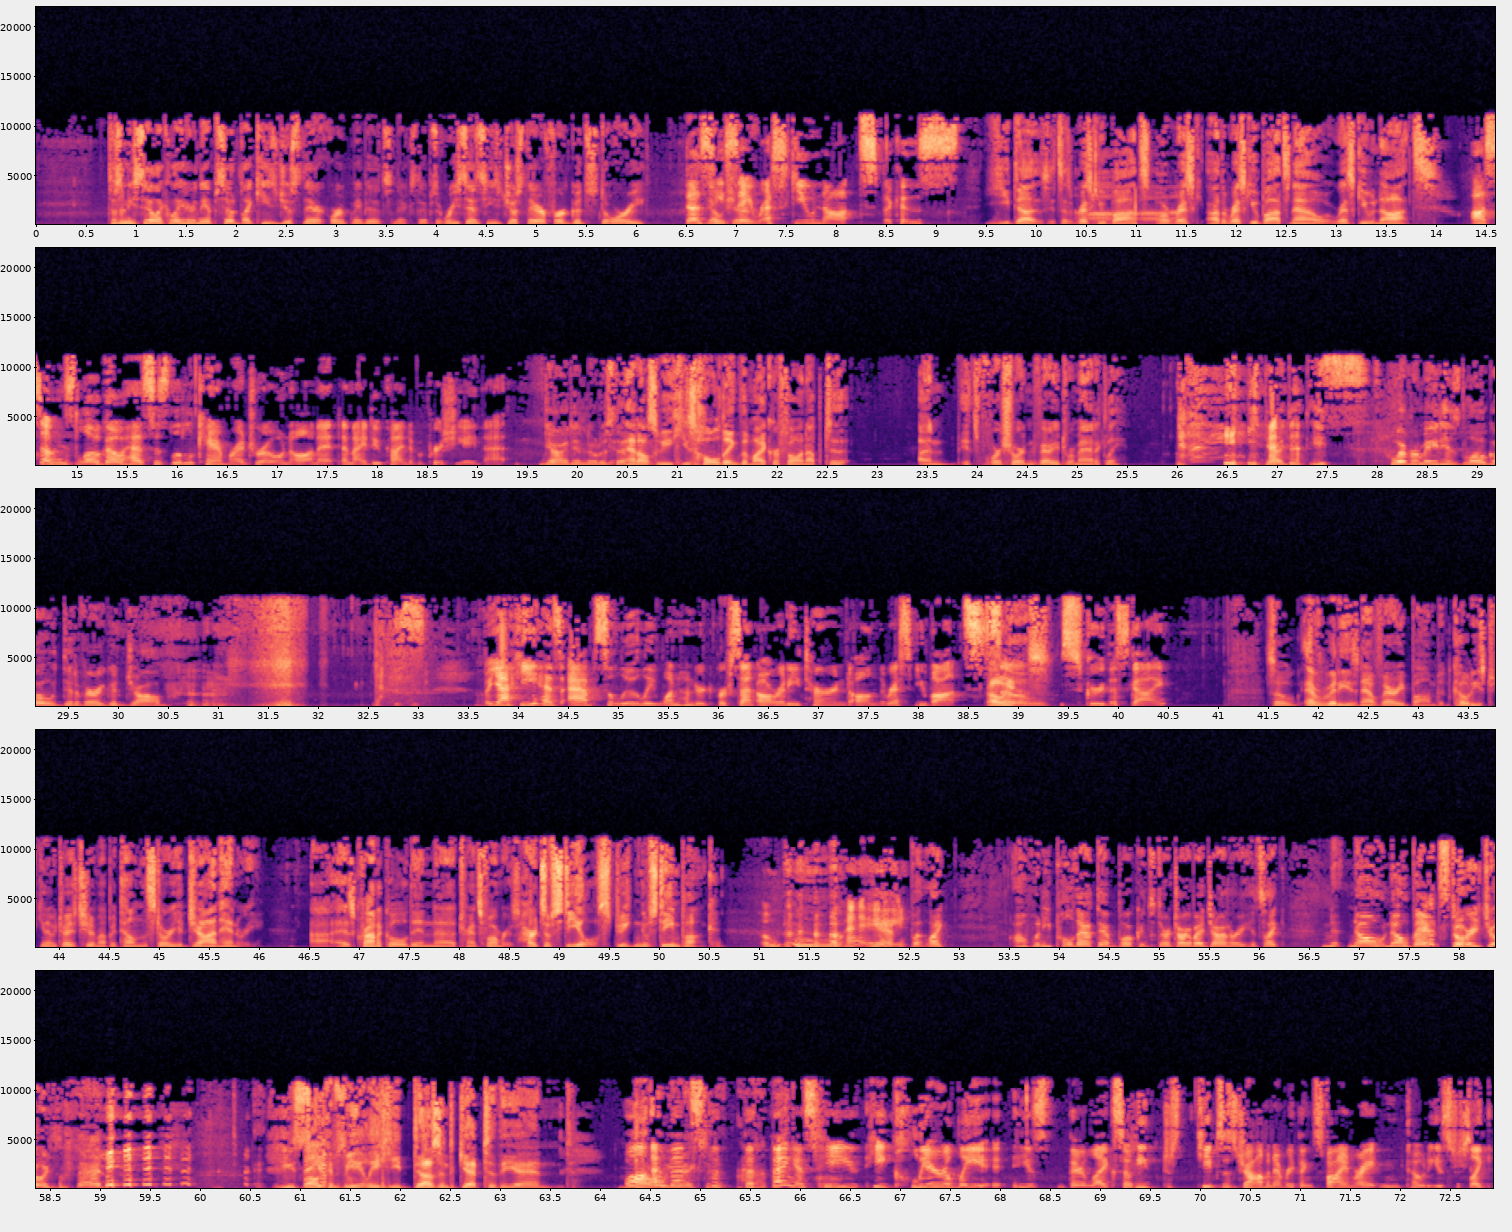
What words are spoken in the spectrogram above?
doesn't he say like later in the episode, like he's just there, or maybe that's the next episode, where he says he's just there for a good story. Does he sure. say rescue knots? Because He does. It says rescue bots or uh. rescue are the rescue bots now rescue knots. also his logo has his little camera drone on it, and I do kind of appreciate that. Yeah, I didn't notice that. And also, he, he's holding the microphone up to, and it's foreshortened very dramatically. yeah, I he, whoever made his logo did a very good job. yes. But yeah, he has absolutely 100% already turned on the rescue bots. Oh, so yes. screw this guy. So everybody is now very bummed, and Cody's, you know, he tries to cheer him up by telling the story of John Henry, uh, as chronicled in uh, Transformers: Hearts of Steel. Speaking of steampunk, Oh, hey. Yes, but like, oh, when he pulled out that book and started talking about John Ray, it's like, n- no, no, bad story choice, bad. He well, conveniently, he doesn't get to the end. Well, No, and he that's makes the, it the thing to- is he he clearly he's they're like so he just keeps his job and everything's fine, right? And Cody is just like,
